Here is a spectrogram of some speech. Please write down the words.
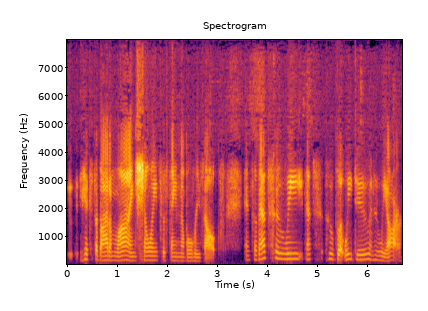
hits the bottom line showing sustainable results. And so that's who we, that's who, what we do and who we are.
